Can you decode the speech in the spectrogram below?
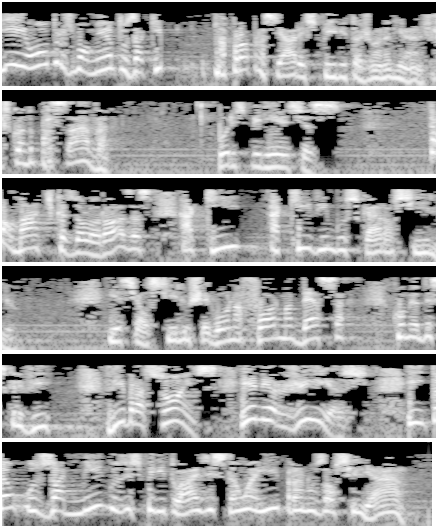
E em outros momentos aqui na própria Seara Espírita Joana de Ângeles, quando passava por experiências traumáticas, dolorosas, aqui, aqui vim buscar auxílio. E esse auxílio chegou na forma dessa, como eu descrevi, vibrações, energias. Então, os amigos espirituais estão aí para nos auxiliar.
